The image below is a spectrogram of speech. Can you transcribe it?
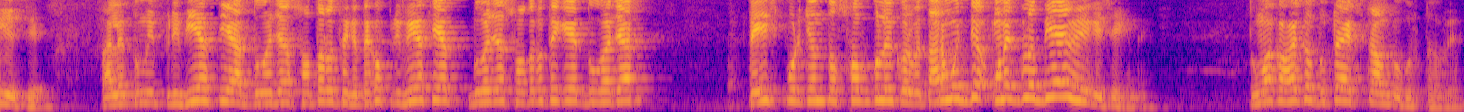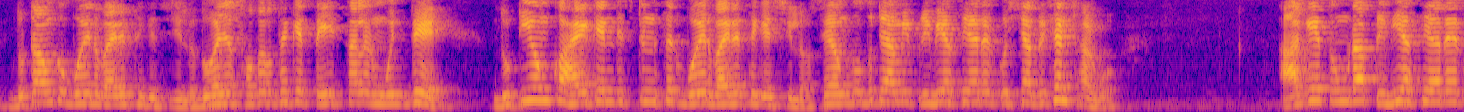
দিয়েছে। তাহলে তুমি প্রিভিয়াস ইয়ার দু সতেরো থেকে, দেখো প্রিভিয়াস ইয়ার দু সতেরো থেকে দু হাজার তেইশ পর্যন্ত সবগুলোই করবে, তার মধ্যে অনেকগুলো দেওয়াই হয়ে গেছে এখানে। তোমাকে হয়তো দুটো এক্সট্রা অঙ্ক করতে হবে। দুটো অঙ্ক বইয়ের বাইরে থেকে এসেছিল। দু হাজার সতেরো থেকে তেইশ সালের মধ্যে দুটি অঙ্ক হাইট অ্যান্ড ডিস্টেন্সের বইয়ের বাইরে থেকে এসেছিল। সেই অঙ্ক দুটি আমি প্রিভিয়াস ইয়ারের কোশ্চেন রিসেন্ট ছাড়বো। আগে তোমরা প্রিভিয়াস ইয়ারের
